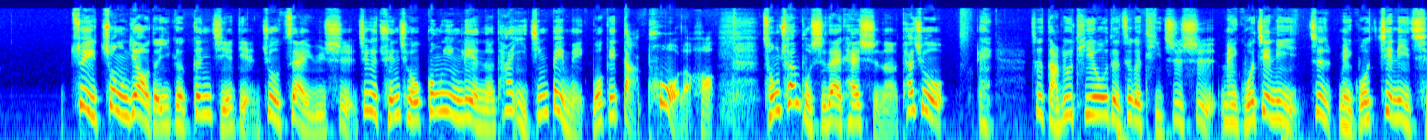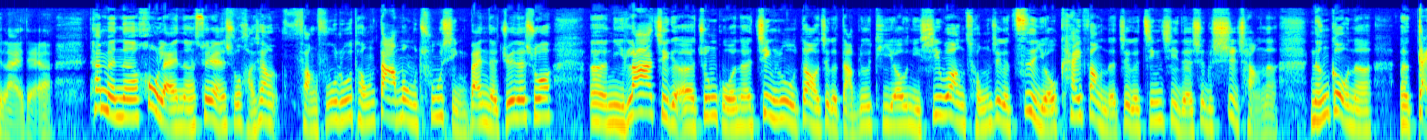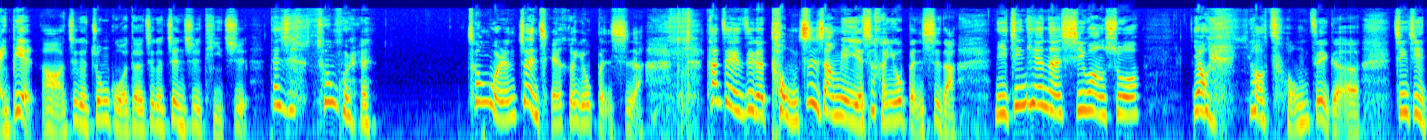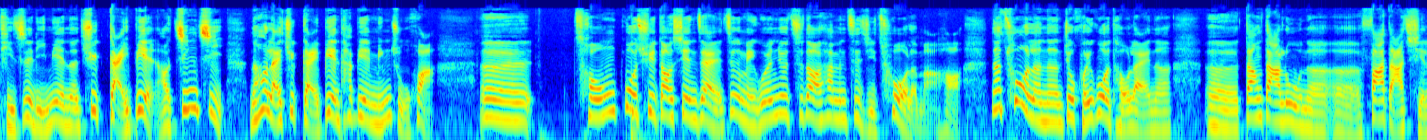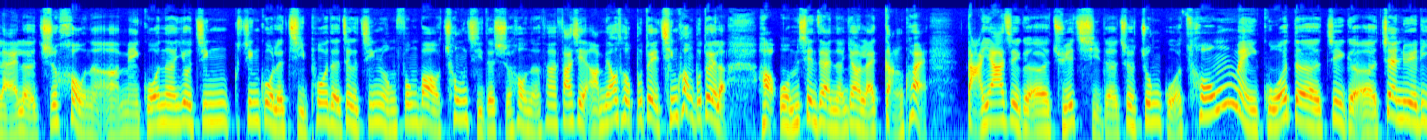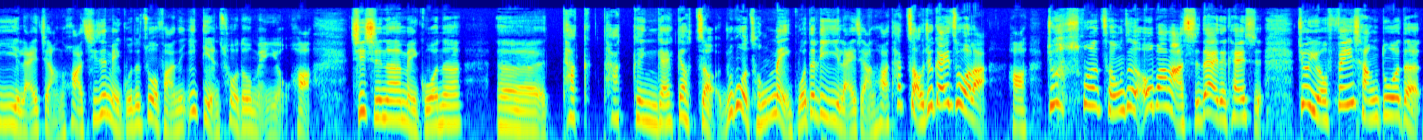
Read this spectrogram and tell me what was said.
最重要的一个根结点就在于是这个全球供应链呢，它已经被美国给打破了哈。从川普时代开始呢，他就哎。这 WTO 的这个体制是美国建立，是美国建立起来的啊。他们呢，后来呢，虽然说好像仿佛如同大梦初醒般的觉得说，呃，你拉这个呃中国呢进入到这个 WTO，你希望从这个自由开放的这个经济的这个市场呢，能够呢呃改变啊这个中国的这个政治体制。但是中国人，中国人赚钱很有本事啊，他在这个统治上面也是很有本事的。你今天呢，希望说。要 要从这个经济体制里面呢去改变啊经济，然后来去改变它变民主化。呃，从过去到现在，这个美国人就知道他们自己错了嘛，哈。那错了呢，就回过头来呢，呃，当大陆呢呃发达起来了之后呢，啊，美国呢又经经过了几波的这个金融风暴冲击的时候呢，发发现啊苗头不对，情况不对了。好，我们现在呢要来赶快。打压这个崛起的这中国，从美国的这个战略利益来讲的话，其实美国的做法呢一点错都没有哈。其实呢，美国呢，呃，他他更应该要早。如果从美国的利益来讲的话，他早就该做了。好，就是说从这个奥巴马时代的开始，就有非常多的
